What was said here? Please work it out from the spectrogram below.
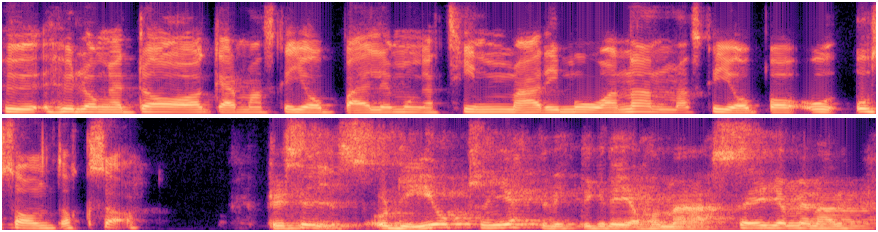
hur, hur långa dagar man ska jobba eller hur många timmar i månaden man ska jobba och, och sånt också? Precis, och det är också en jätteviktig grej att ha med sig. Jag menar,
